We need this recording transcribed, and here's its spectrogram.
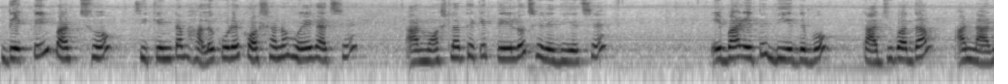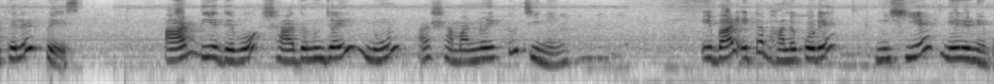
দেখতেই পাচ্ছ চিকেনটা ভালো করে কষানো হয়ে গেছে আর মশলা থেকে তেলও ছেড়ে দিয়েছে। এবার এতে দিয়ে দেব কাজু বাদাম আর নারকেলের পেস্ট। আর দিয়ে দেব স্বাদ অনুযায়ী নুন আর সামান্য একটু চিনি। এবার এটা ভালো করে মিশিয়ে নেড়ে নেব,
